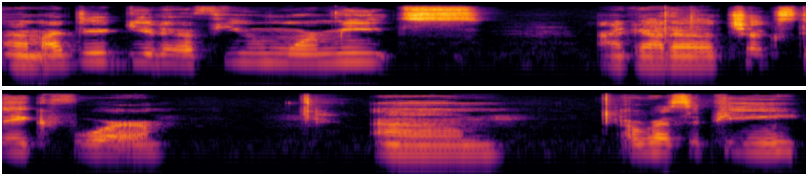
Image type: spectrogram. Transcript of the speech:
Um, I did get a few more meats. I got a chuck steak for um, a recipe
